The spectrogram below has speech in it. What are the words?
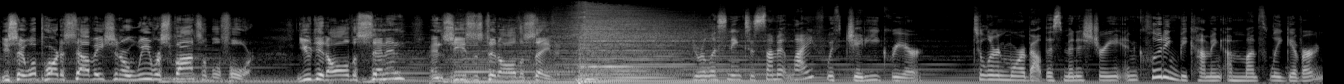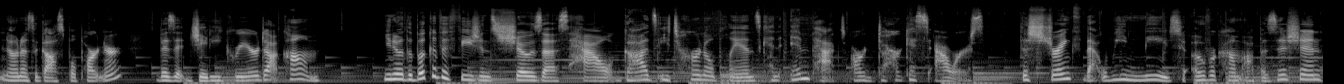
You say, what part of salvation are we responsible for? You did all the sinning, and Jesus did all the saving. You're listening to Summit Life with JD Greer. To learn more about this ministry, including becoming a monthly giver known as a gospel partner, visit jdgreear.com. You know, the book of Ephesians shows us how God's eternal plans can impact our darkest hours. The strength that we need to overcome opposition,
